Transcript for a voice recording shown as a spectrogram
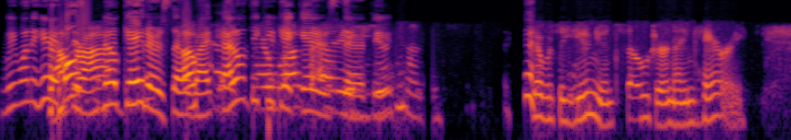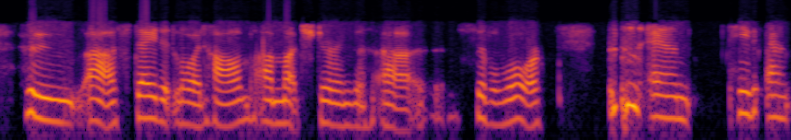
We want to hear it. I'll. No gators though, right? I don't think there you get gators there, do you? There was a Union soldier named Harry who uh, stayed at Loyd Hall uh, much during the uh, Civil War, and he and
